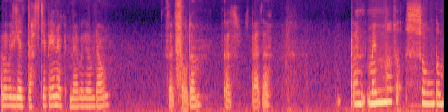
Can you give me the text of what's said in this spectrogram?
and they would get dusty and I could never get them down. So I sold them because it's better. And my mother sold them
